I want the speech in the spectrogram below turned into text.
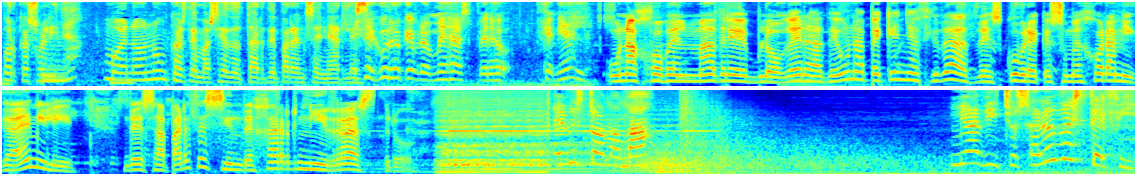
¿Por casualidad? Bueno, nunca es demasiado tarde para enseñarle. Seguro que bromeas, pero genial. Una joven madre bloguera de una pequeña ciudad descubre que su mejor amiga Emily desaparece sin dejar ni rastro. He visto a mamá. Me ha dicho saludo a Steffi.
